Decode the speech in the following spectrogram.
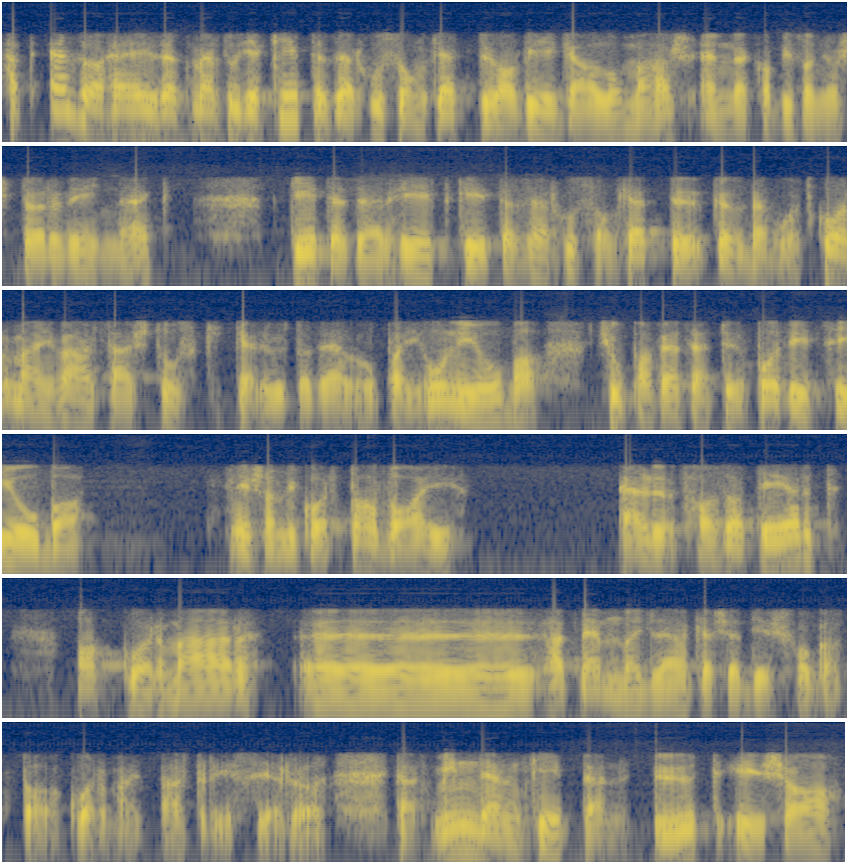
Hát ez a helyzet, mert ugye 2022 a végállomás ennek a bizonyos törvénynek, 2007-2022 közben volt kormányváltás, Tusk kikerült az Európai Unióba, csupa vezető pozícióba, és amikor tavaly előtt hazatért, akkor már ö, hát nem nagy lelkesedés fogadta a kormánypárt részéről. Tehát mindenképpen őt és a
